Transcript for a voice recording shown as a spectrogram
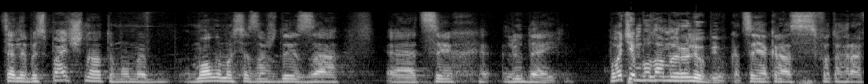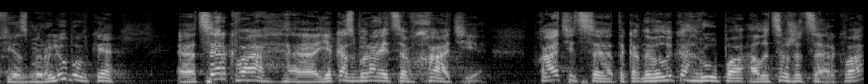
це небезпечно, тому ми молимося завжди за е, цих людей. Потім була Миролюбівка. Це якраз фотографія з Миролюбівки. Церква, яка збирається в хаті. В хаті це така невелика група, але це вже церква.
